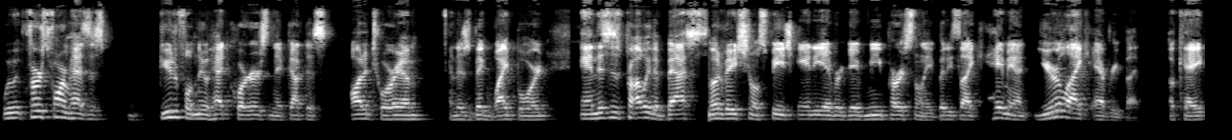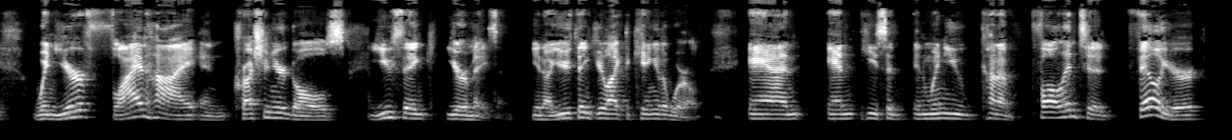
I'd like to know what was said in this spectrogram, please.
we 1st Phorm has this beautiful new headquarters, and they've got this auditorium and there's a big whiteboard. And this is probably the best motivational speech Andy ever gave me personally. But he's like, hey, man, you're like everybody. Okay. When you're flying high and crushing your goals, you think you're amazing. You know, you think you're like the king of the world. And and he said, and when you kind of fall into failure,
